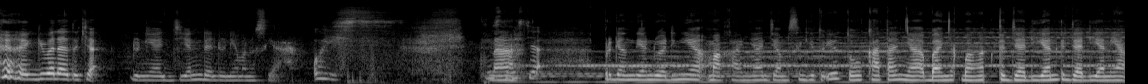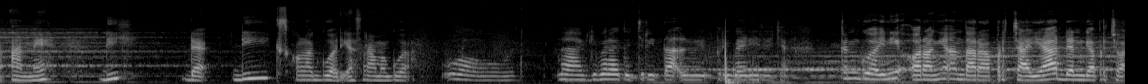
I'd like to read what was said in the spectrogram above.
Gimana tuh Cak? dunia jin dan dunia manusia Terus, Nah. terus, Cak pergantian dua dunia makanya jam segitu itu katanya banyak banget kejadian-kejadian yang aneh di da, di sekolah gua di asrama gua Wow Nah gimana tuh cerita lu pribadi tuh Cak? kan gua ini orangnya antara percaya dan gak percaya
